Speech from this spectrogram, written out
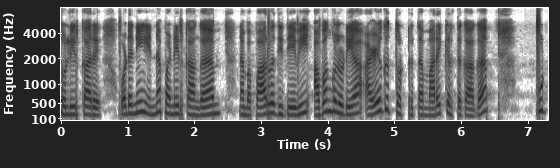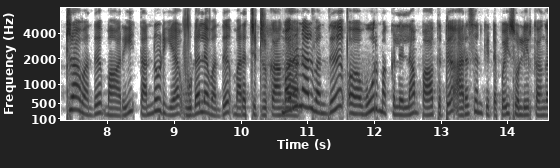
சொல்லியிருக்காரு. உடனே என்ன பண்ணியிருக்காங்க? நம்ம பார்வதி தேவி அவங்களுடைய அழகு தோற்றத்தை மறைக்கிறதுக்காக புற்றா வந்து மாறி தன்னுடைய உடலை வந்து மறைச்சிட்டு இருக்காங்க மறுநாள் வந்து ஊர் மக்கள் எல்லாம் பார்த்துட்டு அரசன் கிட்ட போய் சொல்லியிருக்காங்க.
